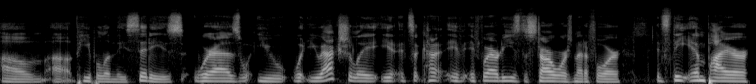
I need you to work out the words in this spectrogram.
um, uh, people in these cities. Whereas what you what you actually it's a kind of if, if we were to use the Star Wars metaphor, it's the empire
